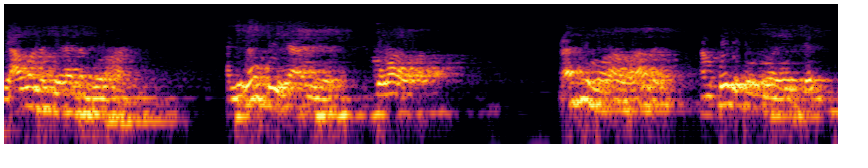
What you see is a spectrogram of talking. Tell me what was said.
بعظمة هذا البرهان اللي ما فيه يعني مراوغة. ما في مراوغة أبدا. أم خلقوا من غير شيء؟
